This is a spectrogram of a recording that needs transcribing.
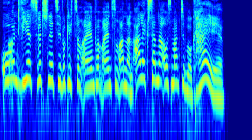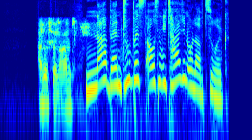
Und wir switchen jetzt hier wirklich zum einen, vom einen zum anderen. Alexander aus Magdeburg, hi. Hallo, schönen Abend. Na, Ben, du bist aus dem Italienurlaub zurück.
